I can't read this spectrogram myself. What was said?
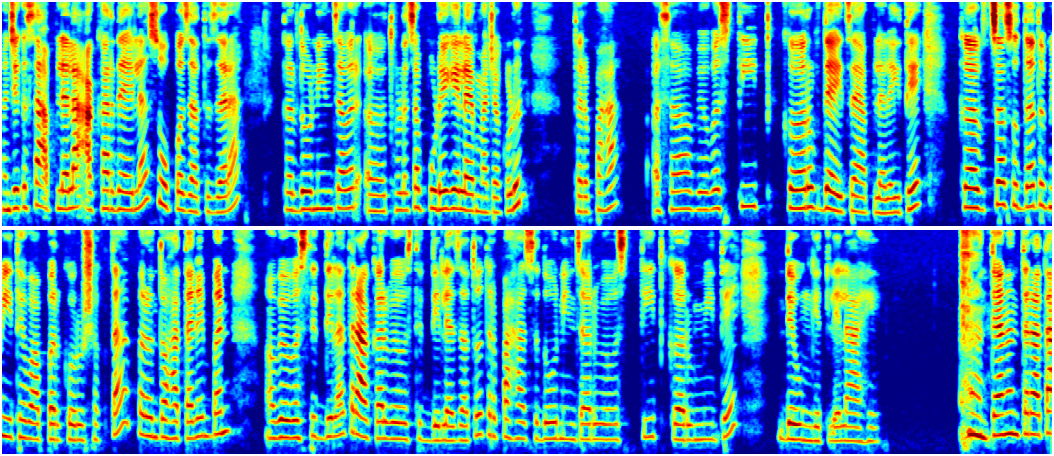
म्हणजे कसं आपल्याला आकार द्यायला सोपं जातं जरा. तर दोन इंचावर थोडासा पुढे गेला आहे माझ्याकडून. तर पहा असा व्यवस्थित कर्व द्यायचा आहे आपल्याला इथे. कपचा सुद्धा तुम्ही इथे वापर करू शकता. परंतु हाताने पण व्यवस्थित दिला तर आकार व्यवस्थित दिला जातो. तर पहा असं दोन इंचावर व्यवस्थित कर मी इथे देऊन घेतलेलं आहे. त्यानंतर आता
